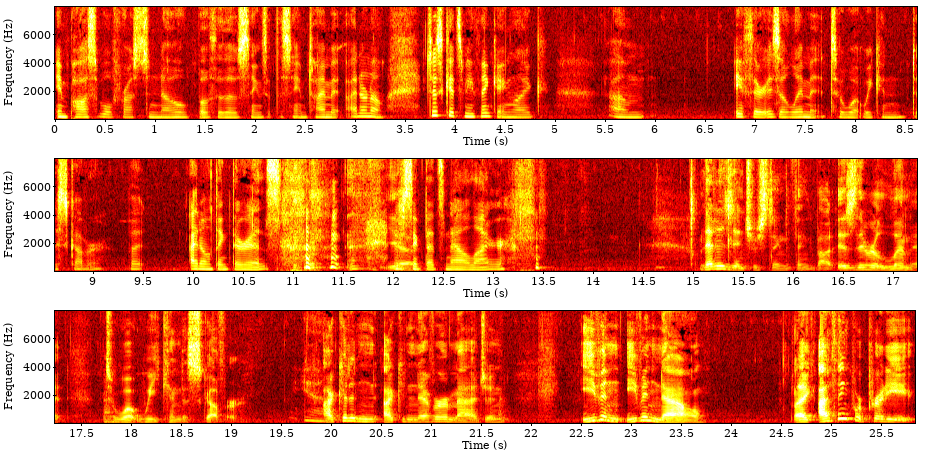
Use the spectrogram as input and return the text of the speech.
impossible for us to know both of those things at the same time. It, I don't know. It just gets me thinking like, um, if there is a limit to what we can discover, but I don't think there is. I Yeah. just think that's an outlier. That is interesting to think about. Is there a limit to what we can discover? Yeah. I could I could never imagine even even now like I think we're pretty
